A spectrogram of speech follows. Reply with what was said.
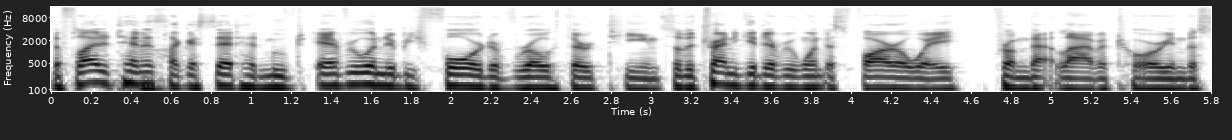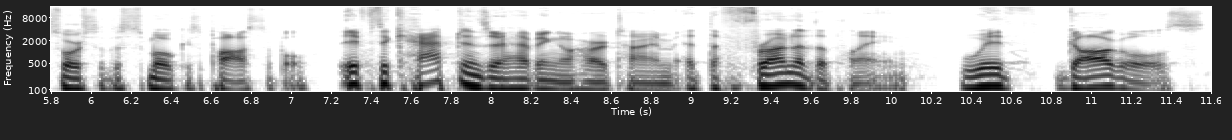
The flight attendants, like I said, had moved everyone to be forward of row 13. So they're trying to get everyone as far away from that lavatory and the source of the smoke as possible. If the captains are having a hard time at the front of the plane with goggles,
